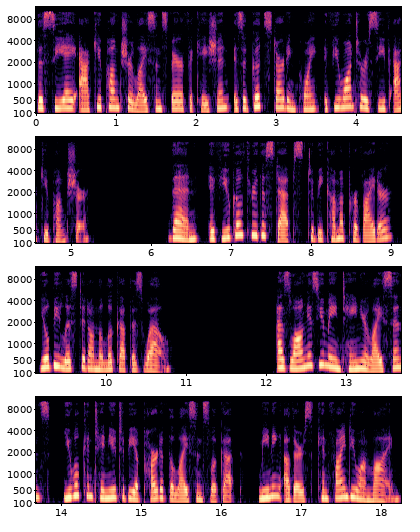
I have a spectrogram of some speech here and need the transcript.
The CA Acupuncture license verification is a good starting point if you want to receive acupuncture. Then, if you go through the steps to become a provider, you'll be listed on the lookup as well. As long as you maintain your license, you will continue to be a part of the license lookup, meaning others can find you online.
